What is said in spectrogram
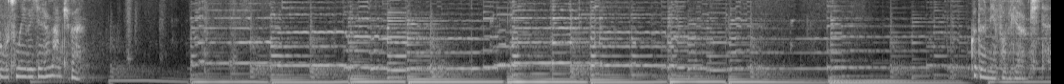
Avutmayı beceremem ki ben. Kadarını yapabiliyorum işte.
